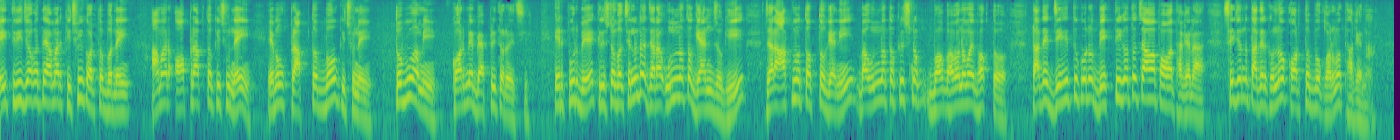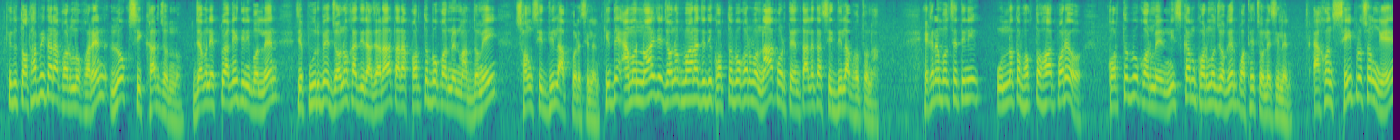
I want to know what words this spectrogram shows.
এই ত্রিজগতে আমার কিছুই কর্তব্য নেই, আমার অপ্রাপ্ত কিছু নেই এবং প্রাপ্তব্যও কিছু নেই, তবু আমি কর্মে ব্যাপৃত রয়েছি। এর পূর্বে কৃষ্ণ বলছিলেন না, যারা উন্নত জ্ঞানযোগী, যারা আত্মতত্ত্ব জ্ঞানী বা উন্নত কৃষ্ণ ভাবনাময় ভক্ত, তাদের যেহেতু কোনো ব্যক্তিগত চাওয়া পাওয়া থাকে না, সেই জন্য তাদের কোনো কর্তব্য কর্ম থাকে না। কিন্তু তথাপি তারা কর্ম করেন লোক শিক্ষার জন্য। যেমন একটু আগেই তিনি বললেন যে, পূর্বে জনকাদি রাজারা তারা কর্তব্য কর্মের মাধ্যমেই সংসিদ্ধি লাভ করেছিলেন। কিন্তু এমন নয় যে, জনক মহারাজ যদি কর্তব্যকর্ম না করতেন, তাহলে তার সিদ্ধি লাভ হতো না। এখানে বলছে তিনি উন্নত ভক্ত হওয়ার পরেও কর্তব্য কর্মের নিষ্কাম কর্মযোগের পথে চলেছিলেন। এখন সেই প্রসঙ্গে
